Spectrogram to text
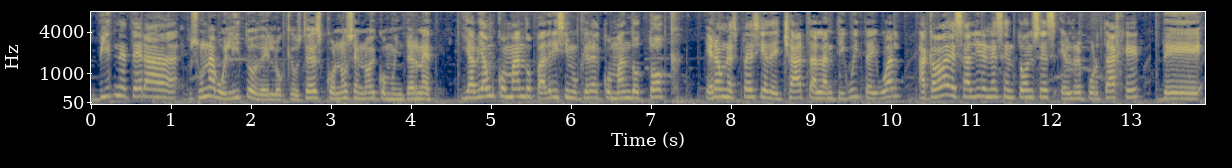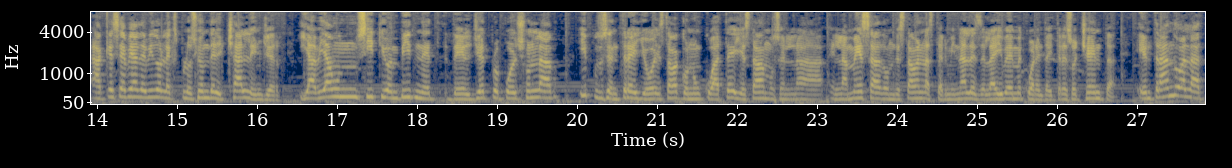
Bitnet era pues, un abuelito de lo que ustedes conocen hoy como Internet y había un comando padrísimo que era el comando TOC. Era una especie de chat a la antigüita igual. Acababa de salir en ese entonces el reportaje de a qué se había debido la explosión del Challenger. Y había un sitio en Bitnet del Jet Propulsion Lab. Y pues entré yo, estaba con un cuate y estábamos en la, en la mesa donde estaban las terminales de la IBM 4380. Entrando a la,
